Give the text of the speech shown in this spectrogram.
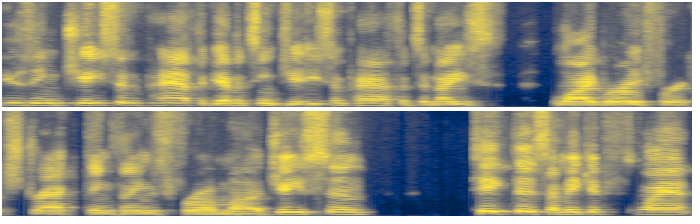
using JSON Path. If you haven't seen JSON Path, it's a nice library for extracting things from uh, JSON take this, I make it flat.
